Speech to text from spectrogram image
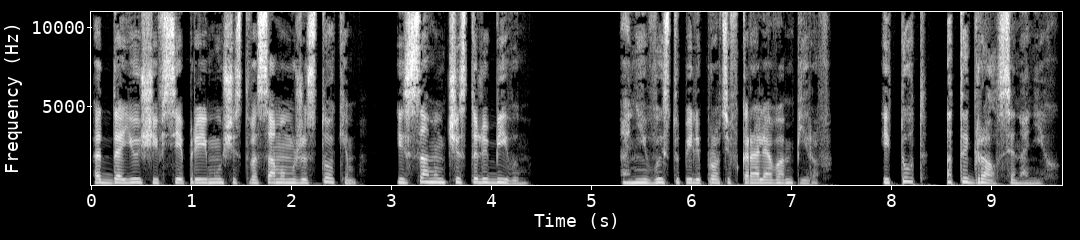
отдающей все преимущества самым жестоким и самым честолюбивым. Они выступили против короля вампиров, и тот отыгрался на них.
